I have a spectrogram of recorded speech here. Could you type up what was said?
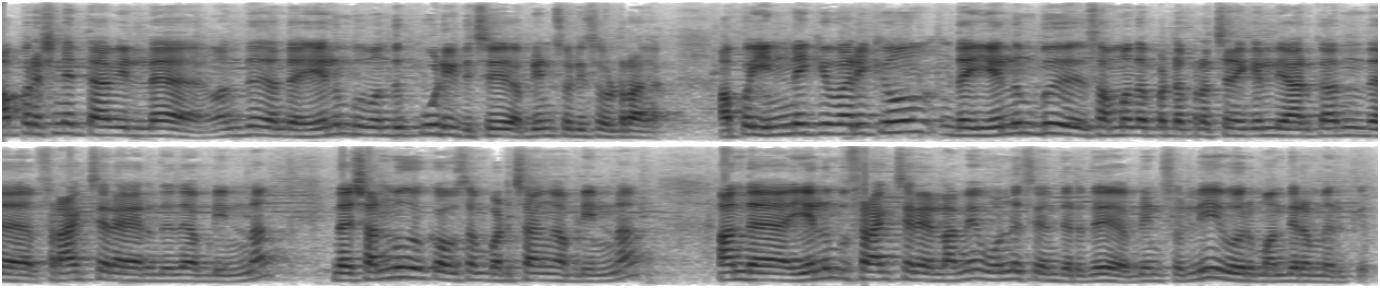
ஆப்ரேஷனே தேவையில்லை. வந்து அந்த எலும்பு வந்து கூடிடுச்சு அப்படின்னு சொல்லி சொல்கிறாங்க அப்போ இன்னைக்கு வரைக்கும் இந்த எலும்பு சம்மந்தப்பட்ட பிரச்சனைகள் யாருக்காவது இந்த ஃப்ராக்சர் ஆயிருந்தது அப்படின்னா இந்த சண்முக கவசம் படிச்சாங்க அப்படின்னா அந்த எலும்பு ஃப்ராக்சர் எல்லாமே ஒன்று சேர்ந்துருது அப்படின்னு சொல்லி ஒரு மந்திரம் இருக்குது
